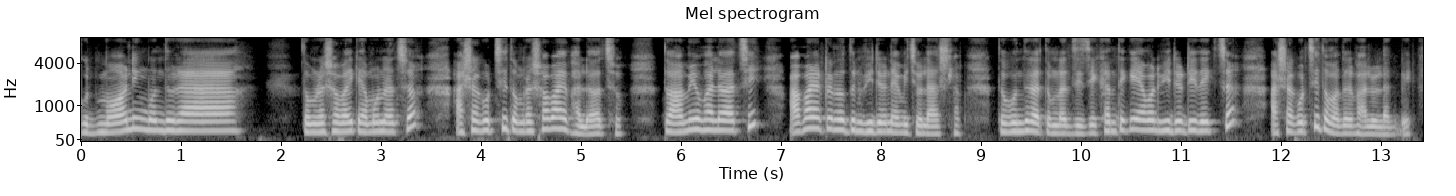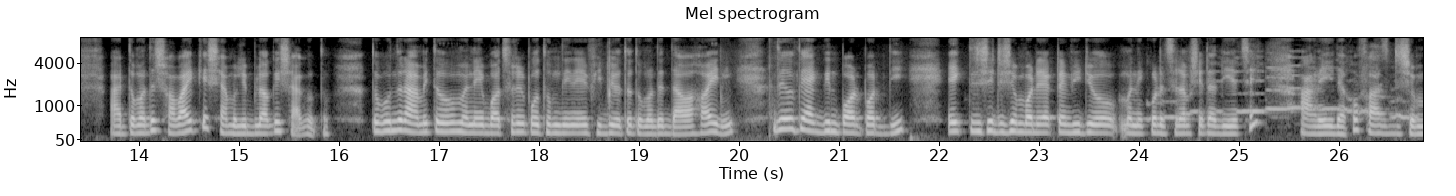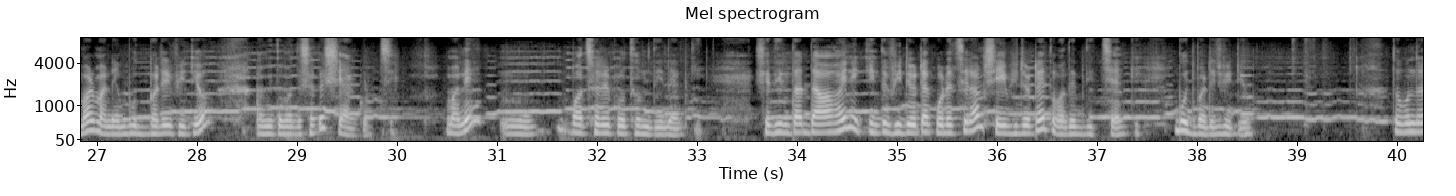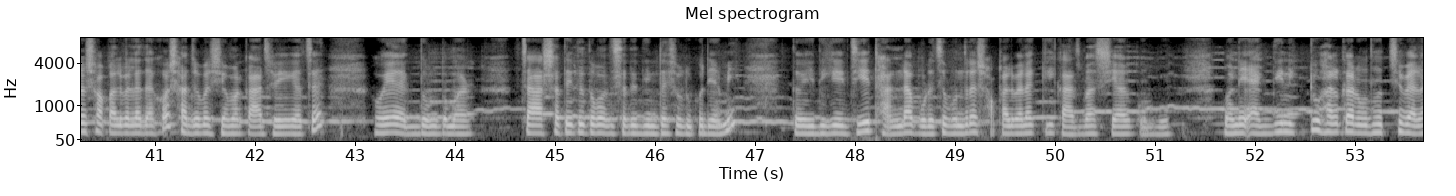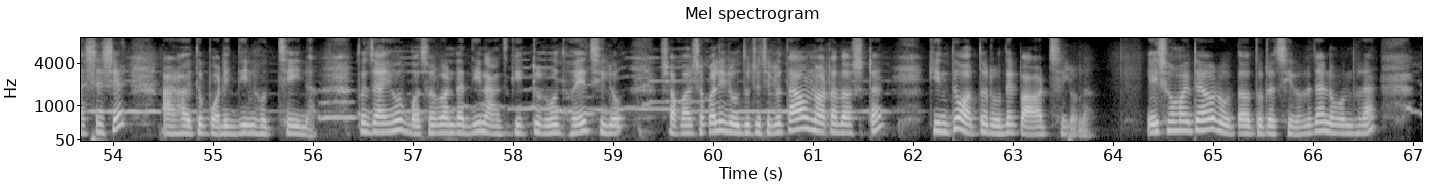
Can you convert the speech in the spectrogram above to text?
Good morning বন্ধুরা। তোমরা সবাই কেমন আছো? আশা করছি তোমরা সবাই ভালো আছো। তো আমিও ভালো আছি। আবার একটা নতুন ভিডিও নিয়ে আমি চলে আসলাম। তো বন্ধুরা, তোমরা যে যেখান থেকেই আমার ভিডিওটি দেখছ, আশা করছি তোমাদের ভালো লাগবে। আর তোমাদের সবাইকে শ্যামলী ব্লগে স্বাগত। তো বন্ধুরা, আমি তো মানে বছরের প্রথম দিনের ভিডিও তো তোমাদের দেওয়া হয়নি। যেহেতু একদিন পর পর দিই, একত্রিশে ডিসেম্বরের একটা ভিডিও মানে করেছিলাম, সেটা দিয়েছি। আর এই দেখো ফার্স্ট ডিসেম্বর মানে বুধবারের ভিডিও আমি তোমাদের সাথে শেয়ার করছি। মানে বছরের প্রথম দিন আর কি। সেদিন তো আর দেওয়া হয়নি, কিন্তু ভিডিওটা করেছিলাম, সেই ভিডিওটাই তোমাদের দিচ্ছি আর কি, বুধবারের ভিডিও। তো বন্ধুরা, সকালবেলা দেখো, সাজবাসি আমার কাজ হয়ে গেছে, হয়ে একদম তোমার চার সাথেই তো তোমাদের সাথে দিনটা শুরু করি আমি। তো এইদিকে যে ঠান্ডা পড়েছে, বন্ধুরা সকালবেলা কি কাজ বাজ শেয়ার করব। মানে একদিন একটু হালকা রোদ হচ্ছে বেলা শেষে, আর হয়তো পরের দিন হচ্ছেই না। তো যাই হোক, বছর ঘণ্টার দিন আজকে একটু রোদ হয়েছিল, সকাল সকালই রোদ উঠেছিল, তাও নটা দশটায়, কিন্তু অত রোদের পাওয়ার ছিল না। এই সময়টাও রোদ অতটা ছিল না, জানো বন্ধুরা?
